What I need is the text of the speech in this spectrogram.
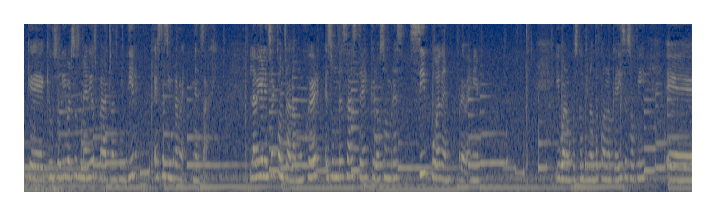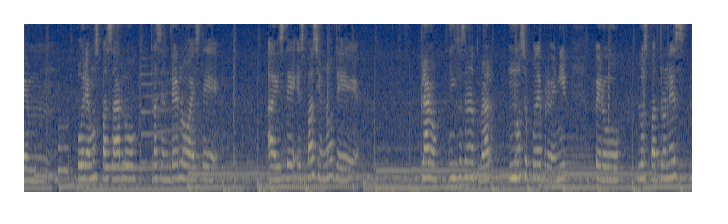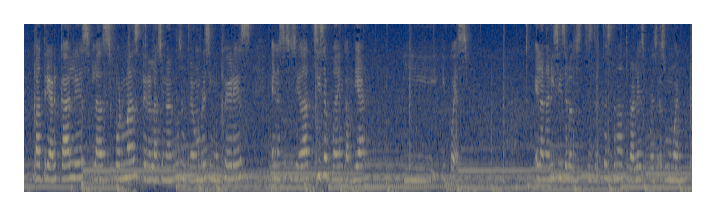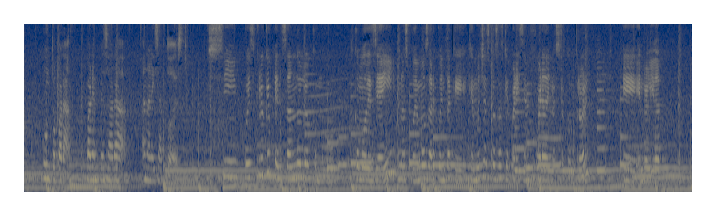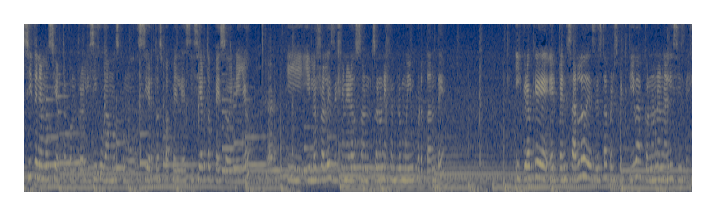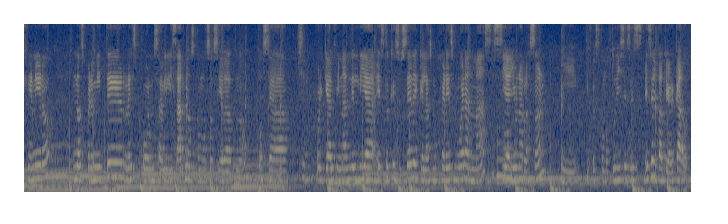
que, que usó diversos medios para transmitir este simple mensaje. La violencia contra la mujer es un desastre que los hombres sí pueden prevenir. Y bueno, pues continuando con lo que dice Sofía, em, podríamos pasarlo, trascenderlo a este, a este espacio, ¿no? De, claro, un desastre natural no se puede prevenir, pero los patrones patriarcales, las formas de relacionarnos entre hombres y mujeres en esta sociedad sí se pueden cambiar pues el análisis de los desastres naturales pues es un buen punto para, para empezar a analizar todo esto. Sí, pues creo que pensándolo como, como desde ahí nos podemos dar cuenta que, que muchas cosas que parecen fuera de nuestro control, eh, en realidad sí tenemos cierto control y sí jugamos como ciertos papeles y cierto peso en ello. Claro. Y, y los roles de género son, son un ejemplo muy importante y creo que el pensarlo desde esta perspectiva, con un análisis de género, nos permite responsabilizarnos como sociedad, ¿no? O sea, porque al final del día esto que sucede, que las mujeres mueran más, sí hay una razón y, pues como tú dices, es, es, el patriarcado.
